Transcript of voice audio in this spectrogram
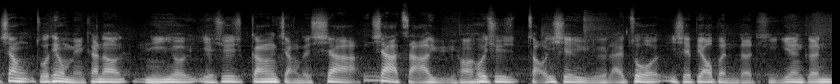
像昨天我们也看到你有也去刚刚讲的下下杂鱼哈，会去找一些鱼来做一些标本的体验跟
